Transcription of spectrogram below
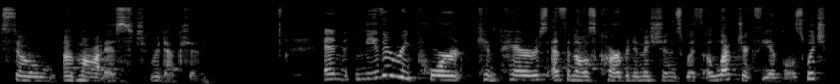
so, a modest reduction. And neither report compares ethanol's carbon emissions with electric vehicles, which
